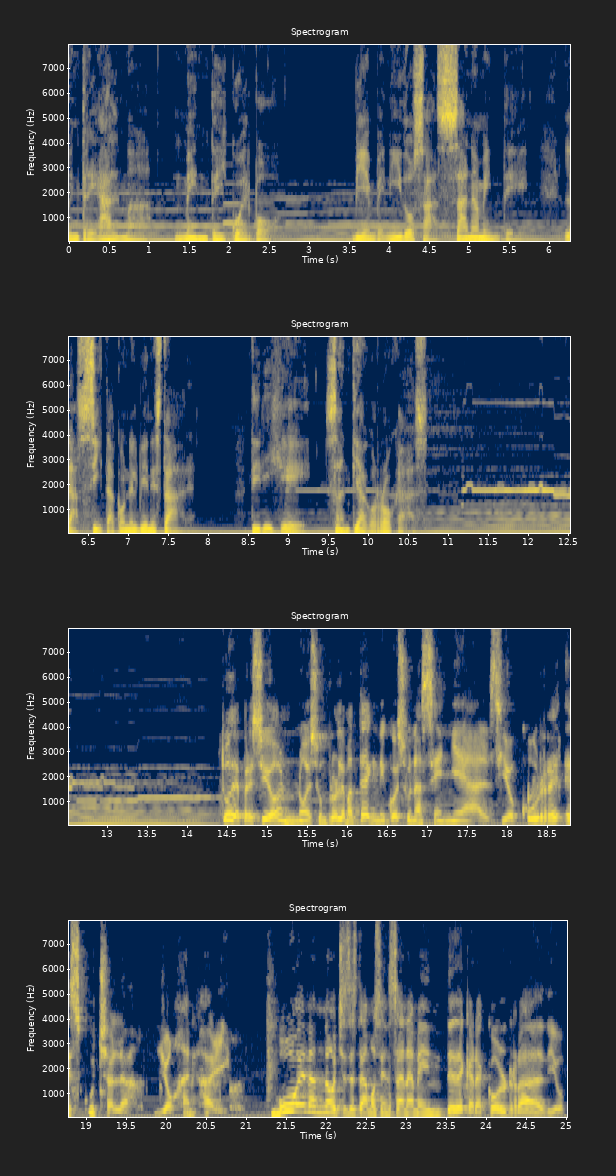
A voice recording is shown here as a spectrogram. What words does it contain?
entre alma, mente y cuerpo. Bienvenidos a Sanamente, la cita con el bienestar. Dirige Santiago Rojas. Tu depresión no es un problema técnico, es una señal. Si ocurre, escúchala. Johan Hari. Buenas noches, estamos en Sanamente de Caracol Radio.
